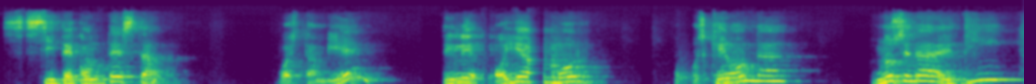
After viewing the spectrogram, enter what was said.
si te contesta, pues también. Dile, oye, amor, pues qué onda, no sé nada de ti.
